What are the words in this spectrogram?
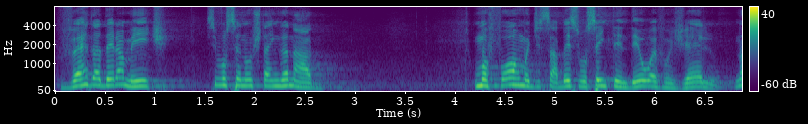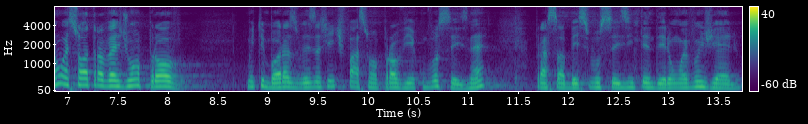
verdadeiramente, se você não está enganado. Uma forma de saber se você entendeu o Evangelho não é só através de uma prova. Muito embora às vezes a gente faça uma provinha com vocês, né? Para saber se vocês entenderam o Evangelho.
